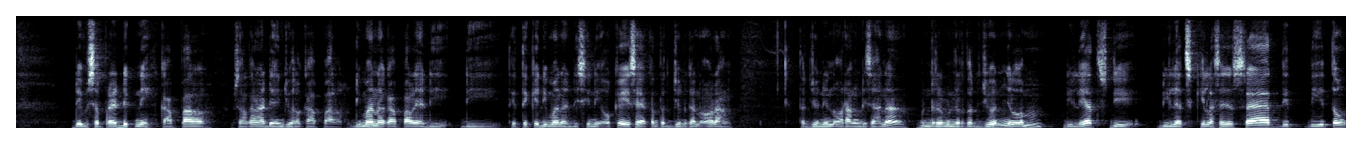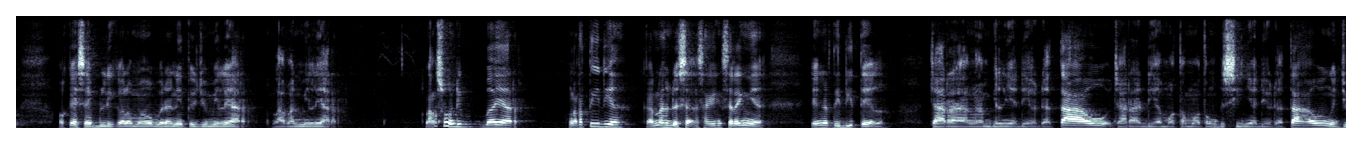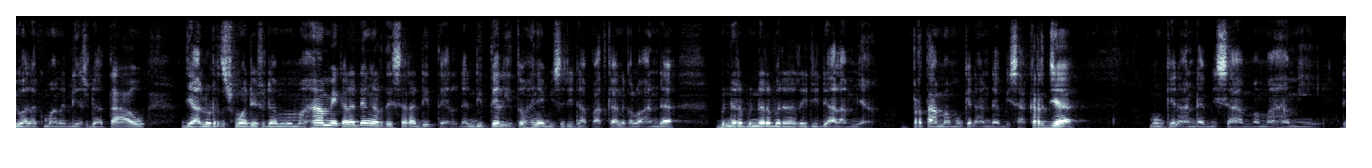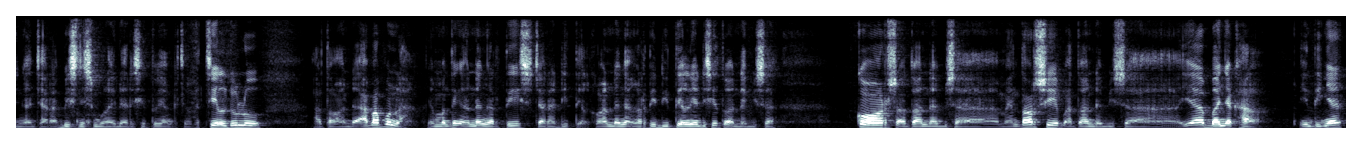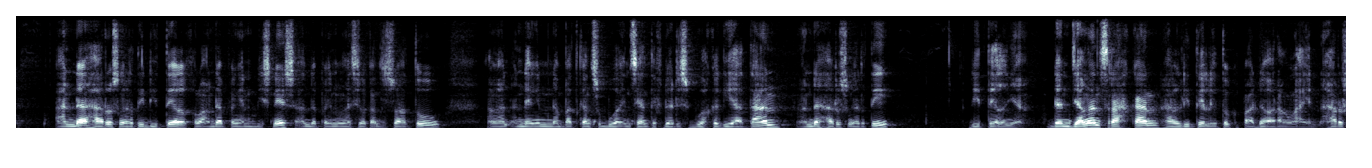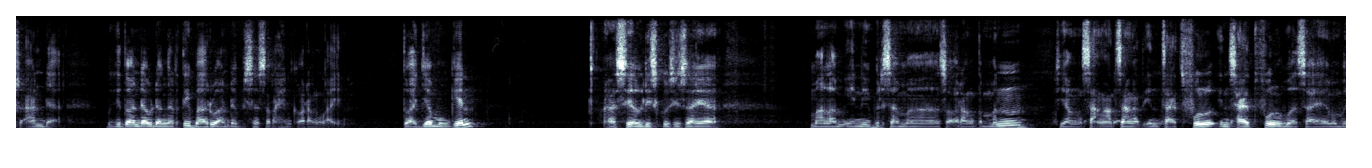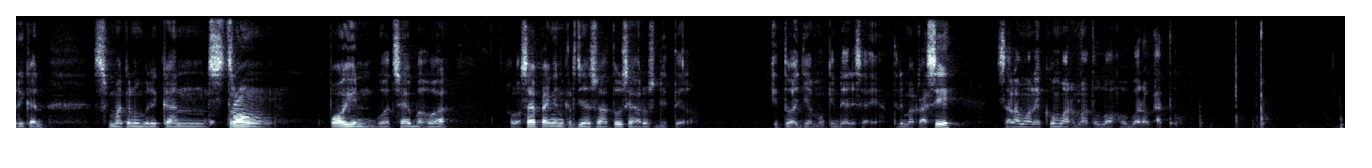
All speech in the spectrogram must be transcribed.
dia bisa predik nih kapal misalkan ada yang jual kapal. Di mana kapalnya? Di di titiknya di mana? Di sini. Oke saya akan terjunkan orang. Terjunin orang di sana bener-bener terjun nyelam dilihat di dilihat sekilas saja set di, dihitung. Oke saya beli kalau mau berani 7 miliar 8 miliar. Langsung dibayar. Ngerti dia karena udah saking seringnya. Dia ngerti detail. Cara ngambilnya dia udah tahu, cara dia motong-motong besinya dia udah tahu, ngejualnya ke mana dia sudah tahu, jalur itu semua dia sudah memahami karena dia ngerti secara detail dan detail itu hanya bisa didapatkan kalau anda benar-benar berada di dalamnya. Pertama mungkin anda bisa kerja, mungkin anda bisa memahami dengan cara bisnis mulai dari situ yang kecil-kecil dulu atau anda apa pun lah. Yang penting anda ngerti secara detail. Kalau anda nggak ngerti detailnya di situ anda bisa course atau Anda bisa mentorship atau Anda bisa ya banyak hal. Intinya Anda harus ngerti detail kalau Anda pengen bisnis, Anda pengen menghasilkan sesuatu, Anda ingin mendapatkan sebuah insentif dari sebuah kegiatan, Anda harus ngerti detailnya. Dan jangan serahkan hal detail itu kepada orang lain, harus Anda. Begitu Anda udah ngerti baru Anda bisa serahin ke orang lain. Itu aja mungkin hasil diskusi saya malam ini bersama seorang teman yang sangat-sangat insightful insightful buat saya memberikan semakin memberikan strong point buat saya bahwa kalau saya pengen kerja sesuatu saya harus detail itu aja mungkin dari saya. Terima kasih. Assalamualaikum warahmatullahi wabarakatuh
